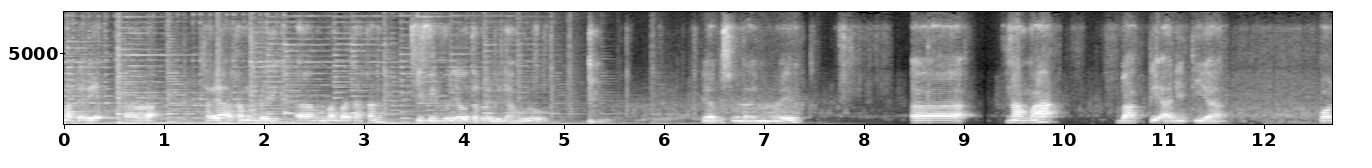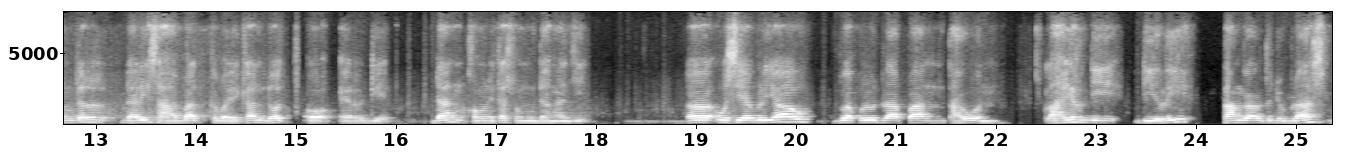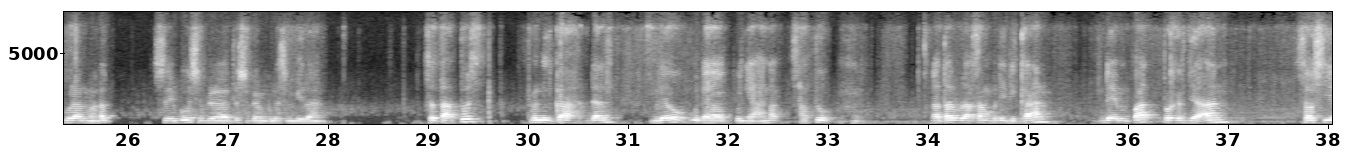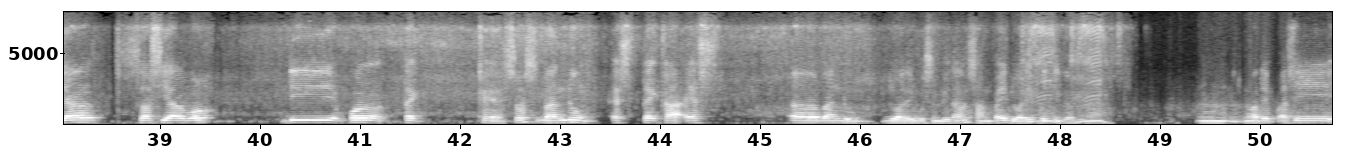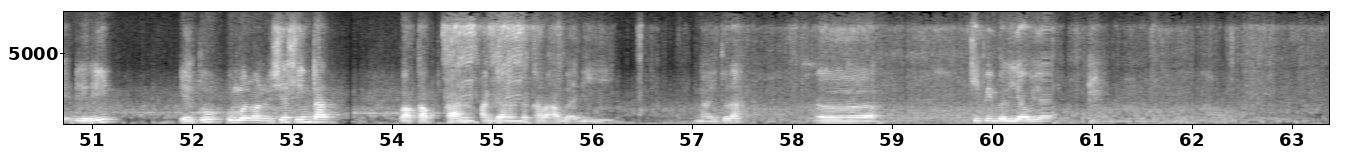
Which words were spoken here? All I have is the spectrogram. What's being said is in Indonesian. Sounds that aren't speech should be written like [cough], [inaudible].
materi, uh, saya akan memberi, uh, membacakan CV beliau terlebih dahulu. Ya, Bismillahirrahmanirrahim. Uh, nama Bakti Aditya, founder dari sahabat kebaikan.org dan komunitas pemuda ngaji. Uh, usia beliau 28 tahun, lahir di Dili tanggal 17 bulan Maret 1999. Status menikah dan beliau udah punya anak satu. [laughs] Latar belakang pendidikan D4 pekerjaan sosial social work di Poltek Kesos Bandung STKS eh, Bandung 2009 sampai 2013. Hmm, motivasi diri yaitu umur manusia singkat wakafkan agar kekal abadi. Nah itulah uh, cipi beliau ya.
